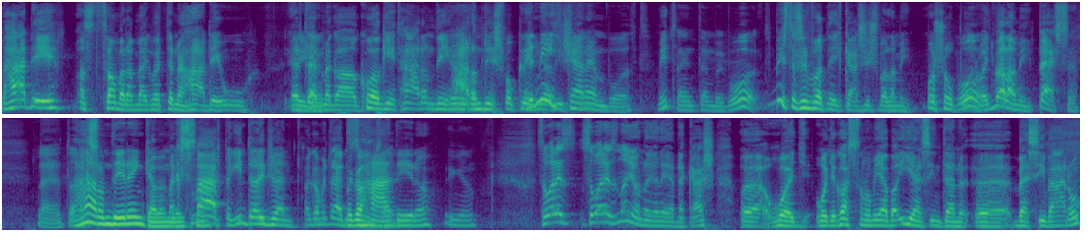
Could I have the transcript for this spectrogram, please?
HD, azt hamarabb megvettem, mert HDU. Érted? Igen. Meg a Colgate 3D, 3D-s De fokrém. az 4K Isten. nem volt. Mit? Szerintem, hogy volt. Biztos, hogy volt 4 k is valami. Mosópor, Volt. vagy valami. Persze. Lehet. A 3D-re inkább Meg emlékszem. smart, meg intelligent, meg amit Meg a. HD-ra. Igen. Szóval ez, szóval ez nagyon-nagyon érdekes, hogy, hogy a gasztronómiában ilyen szinten beszivárog.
